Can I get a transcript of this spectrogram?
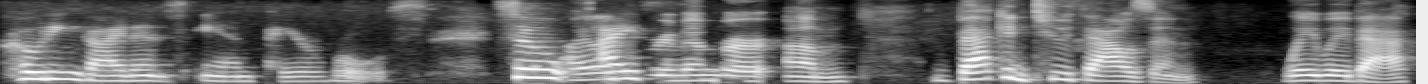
coding guidance and payer rules. So I, like I remember um, back in 2000, way, way back,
